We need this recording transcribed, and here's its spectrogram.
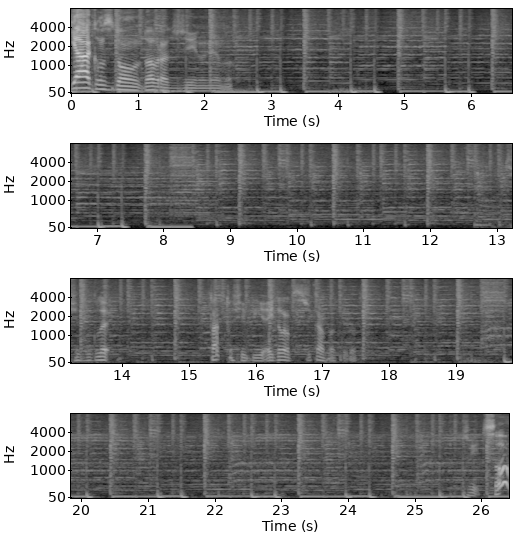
Jak on zdążył? Dobra, GG, no nie wiem. No. Tak to się bije. Ej, dobra, to jest ciekawe akurat. Co?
